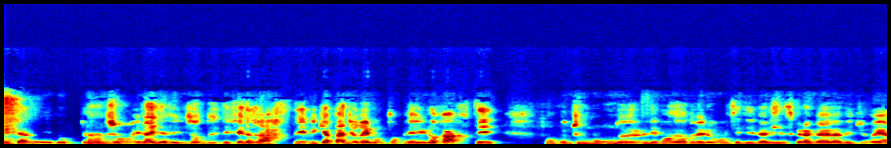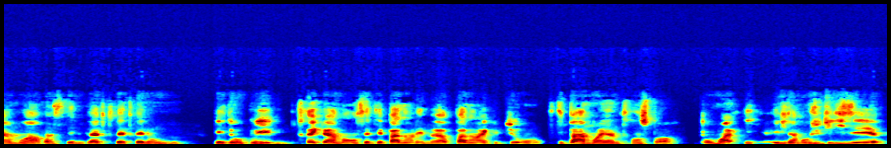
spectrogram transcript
Et t'avais donc plein de gens. Et là, il y avait une sorte d'effet de rareté, mais qui a pas duré longtemps. Il y a eu une rareté. Donc tout le monde, les vendeurs de vélos ont été dévalisés parce que la grève avait duré un mois. Enfin, c'était une grève très très longue. Et donc oui, très clairement, c'était pas dans les mœurs, pas dans la culture. C'était pas un moyen de transport. Pour moi, évidemment que j'utilisais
